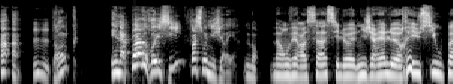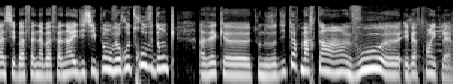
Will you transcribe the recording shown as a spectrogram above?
1-1. Donc, il n'a pas réussi face au Nigeria. Bon, bah on verra ça, si le Nigeria le réussit ou pas, c'est Bafana Bafana. Et d'ici peu, on vous retrouve donc avec euh, tous nos auditeurs. Martin, hein, vous euh, et Bertrand Leclerc.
